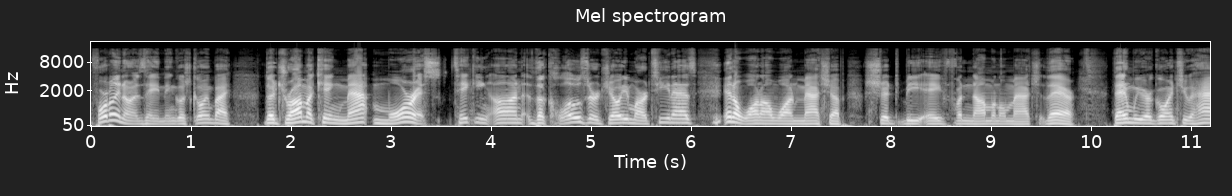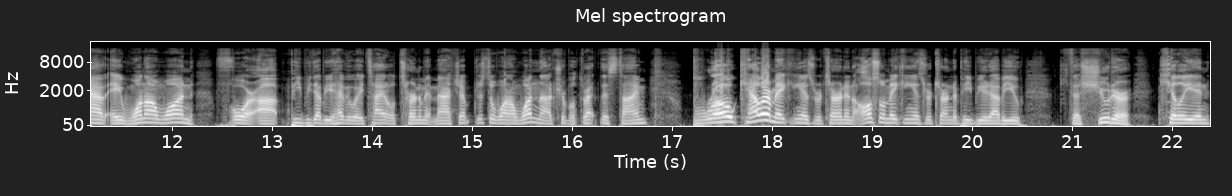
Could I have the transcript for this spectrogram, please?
formerly known as Aiden English, going by the Drama King Matt Morris, taking on the closer Joey Martinez in a one on one matchup. Should be a phenomenal match there. Then we are going to have a one on one for uh, PPW Heavyweight Title Tournament matchup. Just a one on one, not a triple threat this time. Bro Keller making his return and also making his return to PPW, the shooter, Killian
